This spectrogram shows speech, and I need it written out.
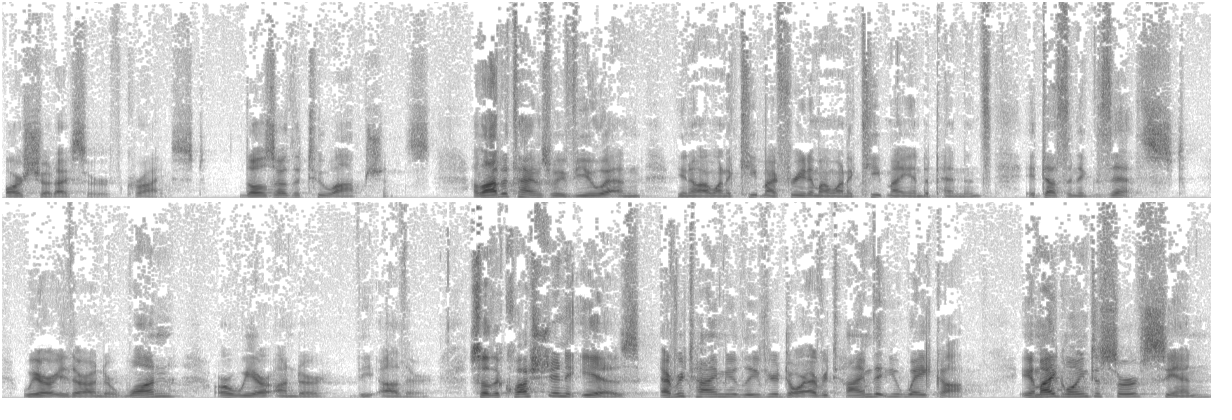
or should I serve Christ? Those are the two options. A lot of times we view it and, you know, I want to keep my freedom, I want to keep my independence. It doesn't exist. We are either under one or we are under the other. So the question is every time you leave your door, every time that you wake up, am I going to serve sin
